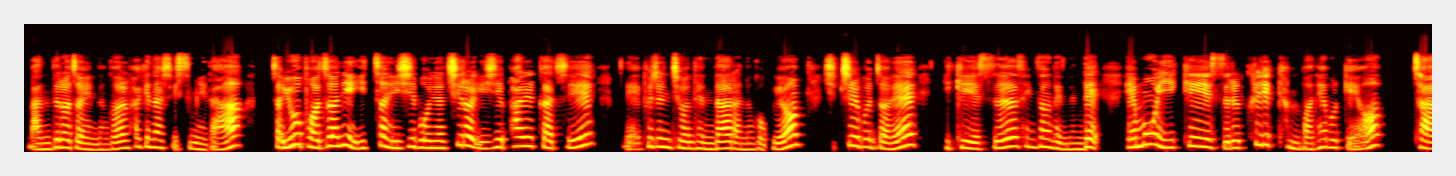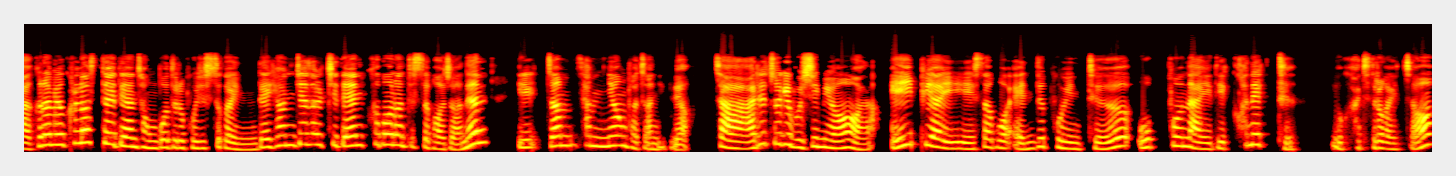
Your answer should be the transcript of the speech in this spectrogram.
만들어져 있는 걸 확인할 수 있습니다. 자, 이 버전이 2025년 7월 28일까지 네, 표준 지원된다라는 거고요. 17분 전에 EKS 생성됐는데 데모 EKS를 클릭 한번 해볼게요. 자, 그러면 클러스터에 대한 정보들을 보실 수가 있는데 현재 설치된 쿠버넌티스 버전은 1.30 버전이고요. 자, 아래쪽에 보시면 API 서버 엔드포인트, 오픈 아이디 커넥트 이거 같이 들어가 있죠.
